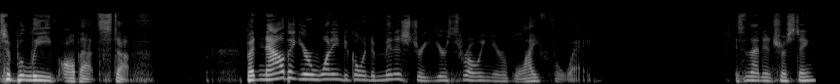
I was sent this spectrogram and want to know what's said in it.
to believe all that stuff. But now that you're wanting to go into ministry, you're throwing your life away. Isn't that interesting?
